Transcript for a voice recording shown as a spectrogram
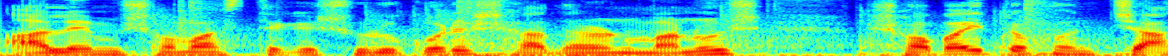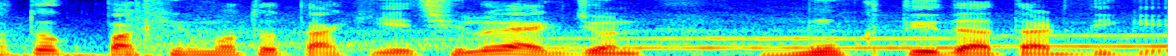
আলেম সমাজ থেকে শুরু করে সাধারণ মানুষ সবাই তখন চাতক পাখির মতো তাকিয়েছিল একজন মুক্তিদাতার দিকে।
